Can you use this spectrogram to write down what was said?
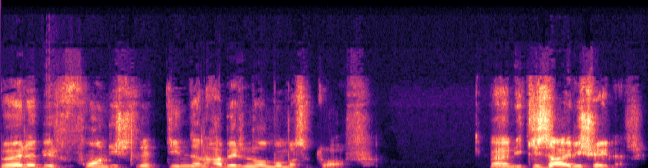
böyle bir fon işlettiğinden haberin olmaması tuhaf. Yani ikisi ayrı şeyler.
